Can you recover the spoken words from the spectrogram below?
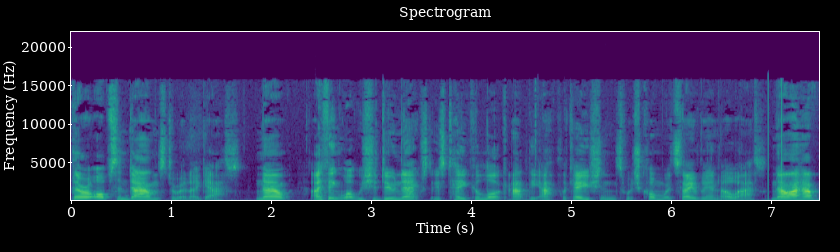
there are ups and downs to it, I guess. Now, I think what we should do next is take a look at the applications which come with Salient OS. Now I have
